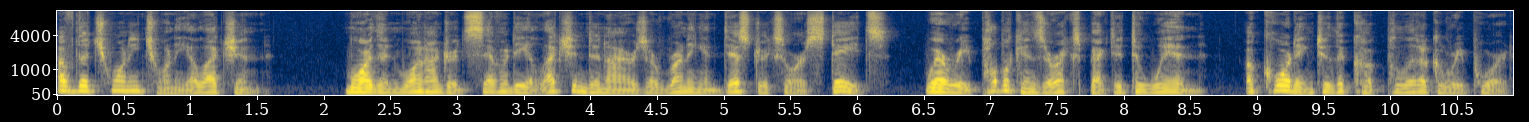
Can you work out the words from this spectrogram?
of the 2020 election. More than 170 election deniers are running in districts or states where Republicans are expected to win according to the Cook Political Report.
